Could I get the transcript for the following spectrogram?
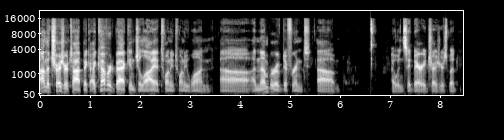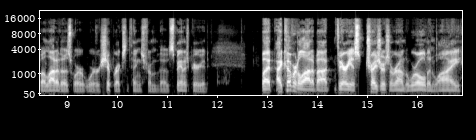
on the treasure topic, I covered back in July of 2021 uh, a number of different. Um, I wouldn't say buried treasures, but, but a lot of those were were shipwrecks and things from the Spanish period. But I covered a lot about various treasures around the world and why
